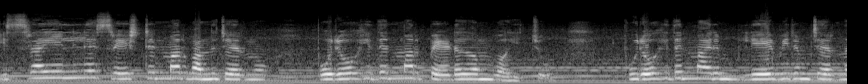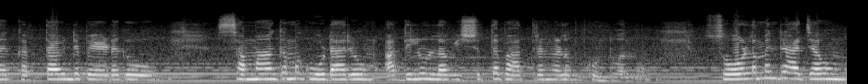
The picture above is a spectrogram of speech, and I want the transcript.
ഇസ്രായേലിലെ ശ്രേഷ്ഠന്മാർ വന്നു ചേർന്നു. പുരോഹിതന്മാർ പേടകം വഹിച്ചു. പുരോഹിതന്മാരും ലേവ്യരും ചേർന്ന് കർത്താവിന്റെ പേടകവും സമാഗമ കൂടാരവും അതിലുള്ള വിശുദ്ധ പാത്രങ്ങളും കൊണ്ടുവന്നു. സോളമൻ രാജാവും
